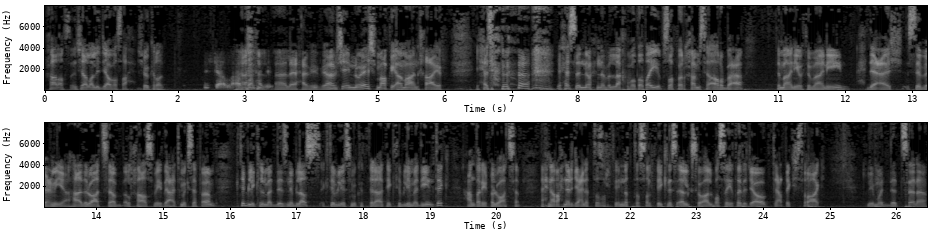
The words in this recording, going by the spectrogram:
خلاص إن شاء الله الإجابة صح. شكرا. إن شاء الله. عفوا حبيبي. هلا يا حبيبي. أهم شيء إنه إيش؟ ما في أمان خايف. يحس يحس إنه إحنا باللخبطة. طيب صفر خمسة أربعة ثمانية وثمانين أحد سبعمية. هذا الواتساب الخاص بإذاعة Mix FM. اكتب لي كلمة Disney Plus اكتب لي اسمك الثلاثي اكتب لي مدينتك عن طريق الواتساب. إحنا راح نرجع نتصل في نتصل فيك نسألك سؤال بسيط إذا جاوبت نعطيك اشتراك لمدة سنة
